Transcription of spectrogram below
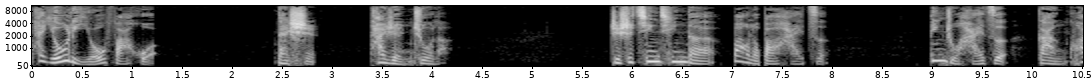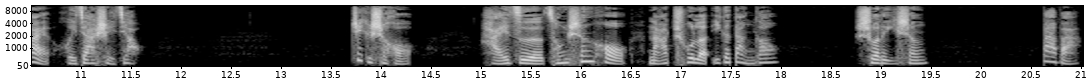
他有理由发火，但是，他忍住了，只是轻轻的抱了抱孩子，叮嘱孩子赶快回家睡觉。这个时候，孩子从身后拿出了一个蛋糕，说了一声：“爸爸，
